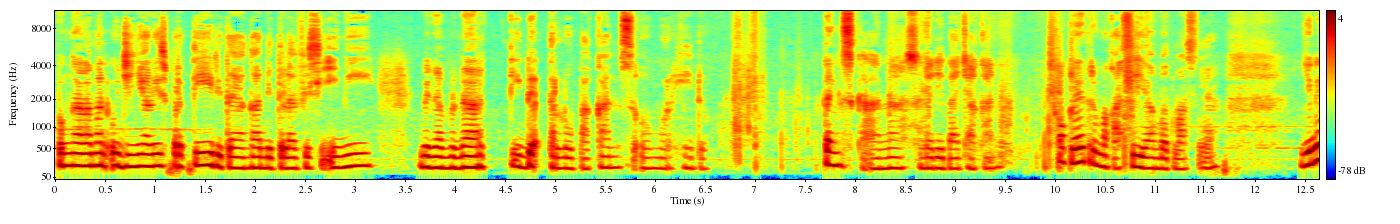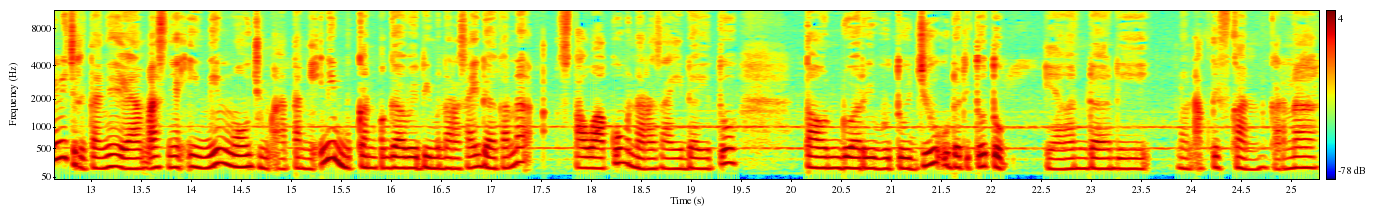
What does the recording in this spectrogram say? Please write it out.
Pengalaman uji nyali seperti ditayangkan di televisi ini benar-benar tidak terlupakan seumur hidup. Thanks Kak Ana sudah dibacakan. Oke, terima kasih ya buat masnya. Jadi ini ceritanya ya, masnya ini mau Jumatan nih. Ini bukan pegawai di Menara Saida karena setahu aku Menara Saida itu tahun 2007 udah ditutup. Ya kan udah di nonaktifkan karena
